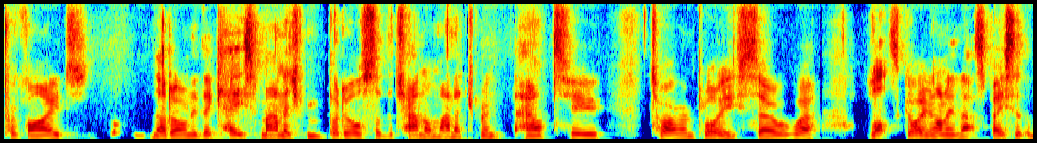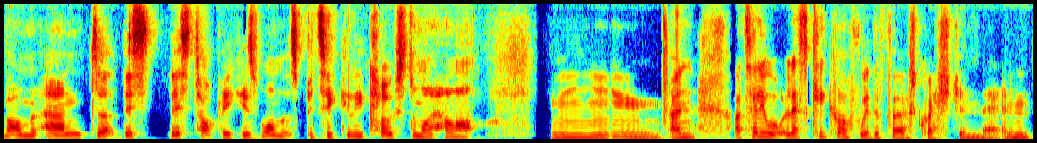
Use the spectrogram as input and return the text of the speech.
provide not only the case management but also the channel management out to to our employees. So, uh, lots going on in that space at the moment, and uh, this this topic is one that's particularly close to my heart. Mm. And I'll tell you what, let's kick off with the first question then,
